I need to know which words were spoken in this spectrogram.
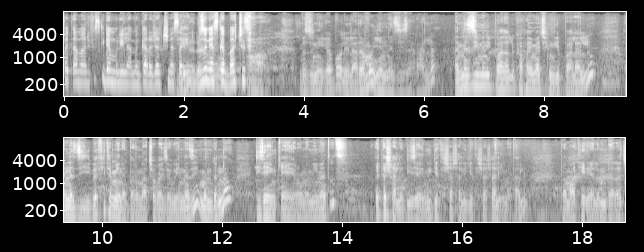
በጣም አሪፍ። እስኪ ደግሞ ሌላ መጋረጃችን ያሳየን። ሌላ ብዙ ነው ደግሞ- ያስገባችሁት። አዎ፣ ብዙ ነው የገባው። ሌላ ደግሞ የእነዚህ ዘር አለ። እነዚህ ምን ይባላሉ? ከፋይ matching ይባላሉ። እነዚህ በፊትም የነበሩ ናቸው። by the way እነዚህ ምንድን ነው ዲዛይን ቀያይረው ነው የሚመጡት። የተሻለ ዲዛይን እየተሻሻለ እየተሻሻለ ይመጣሉ። በ material ም ደረጃ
